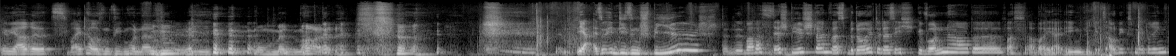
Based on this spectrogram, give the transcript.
im Jahre 2700. Moment mal. ja, also in diesem Spiel war das der Spielstand, was bedeutet, dass ich gewonnen habe, was aber ja irgendwie jetzt auch nichts mehr bringt.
